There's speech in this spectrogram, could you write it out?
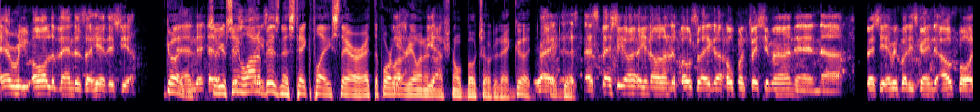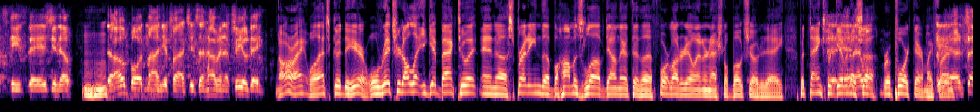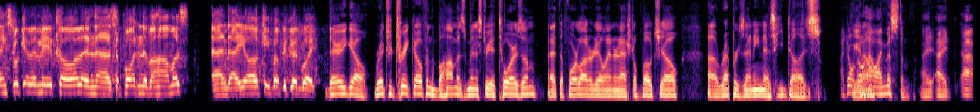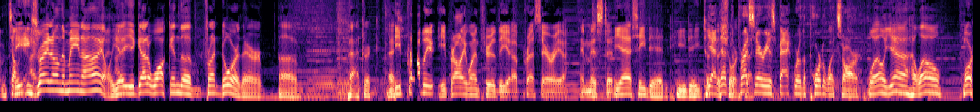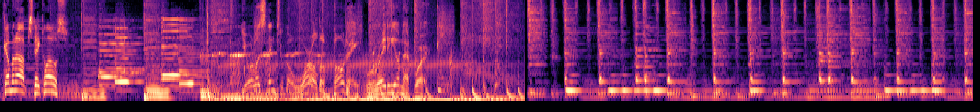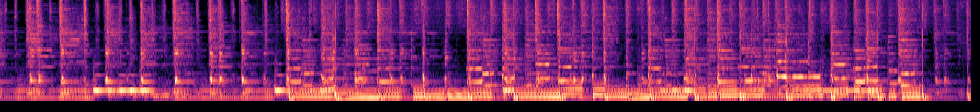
every, all the vendors are here this year. Good. And, uh, so you're seeing a lot of business take place there at the Fort Lauderdale yeah. International Boat Show today. Good. Right, Good, good. especially uh, you know on the boats like uh, Open Fisherman, and uh, especially everybody's going to outboards these days. You know, Mhm. the outboard manufacturers are having a field day. All right. Well, that's good to hear. Well, Richard, I'll let you get back to it and uh, spreading the Bahamas love down there at the, the Fort Lauderdale International Boat Show today. But thanks for giving yeah, us that a report there, my friend. Yeah, thanks for giving me a call and uh, supporting the Bahamas. And uh, you all keep up the good work. There you go. Richard Trico from the Bahamas Ministry of Tourism at the Fort Lauderdale International Boat Show, uh, representing as he does. I don't You know, know? how I missed him. I, I I'm telling He- you, He's I- right on the main aisle. yeah, you got to walk in the front door there, uh, Patrick. That's- He probably he probably went through the uh, press area and missed it. yes, he did. He, he took Yeah, the that the press area is back where the portalets are. Well, yeah. Hello. More coming up. Stay close. You're listening to the World of Boating Radio Network.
